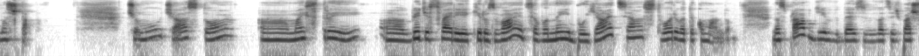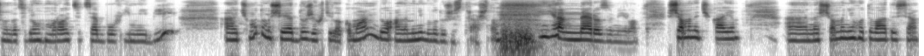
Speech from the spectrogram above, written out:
масштаб. Чому часто майстри в б'юті-сфері, які розвиваються, вони бояться створювати команду. Насправді, десь в 21-22 році це був і мій біль. Чому? Тому що я дуже хотіла команду, але мені було дуже страшно. Я не розуміла, що мене чекає, на що мені готуватися.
